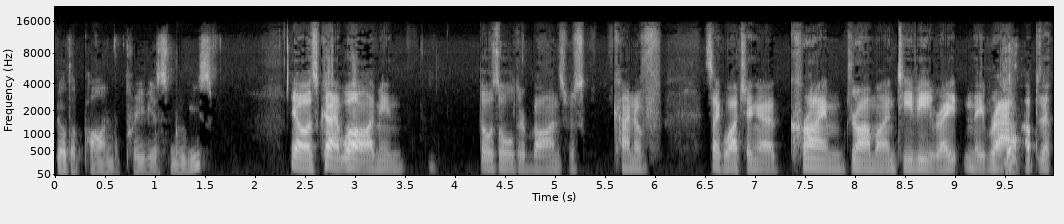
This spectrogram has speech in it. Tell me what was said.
built upon the previous movies. Yeah, well, it's kind of well. I mean, those older Bonds was kind of it's like watching a crime drama on TV, right? And they wrap Yeah. up the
